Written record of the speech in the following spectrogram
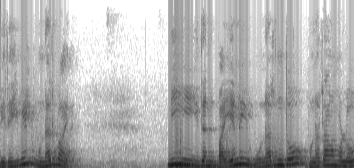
விரைவில் உணர்வாய். நீ இதன் பயனை உணர்ந்தோ உணராமலோ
